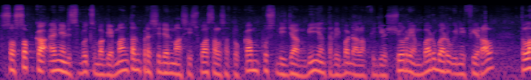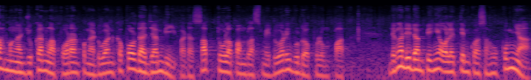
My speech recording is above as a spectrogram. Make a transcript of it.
Sosok KN yang disebut sebagai mantan presiden mahasiswa salah satu kampus di Jambi yang terlibat dalam video syur yang baru-baru ini viral telah mengajukan laporan pengaduan ke Polda Jambi pada Sabtu 18 Mei 2024. Dengan didampingi oleh tim kuasa hukumnya,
